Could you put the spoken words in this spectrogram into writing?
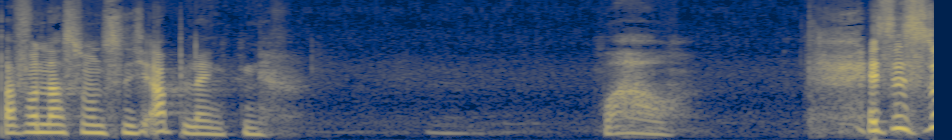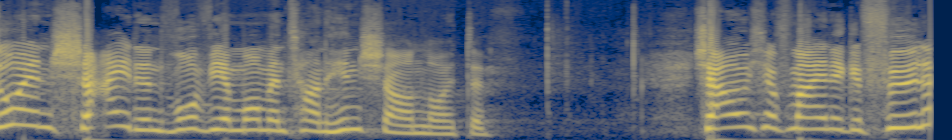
davon lassen wir uns nicht ablenken. Wow. Es ist so entscheidend, wo wir momentan hinschauen, Leute. Schaue ich auf meine Gefühle?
